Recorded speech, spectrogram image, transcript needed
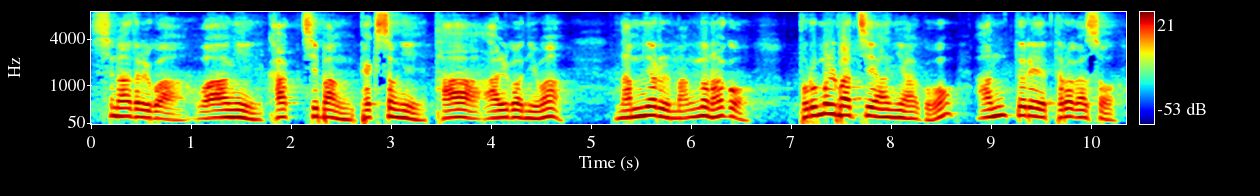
신하들과 왕이 각 지방 백성이 다 알거니와 남녀를 막론하고 부름을 받지 아니하고 안뜰에 들어가서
